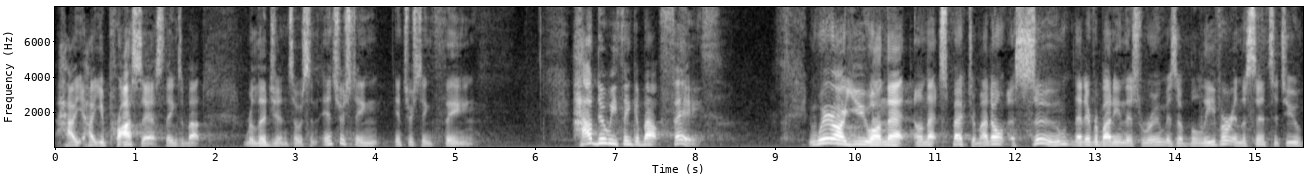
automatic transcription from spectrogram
how you, how you process things about religion. So it's an interesting, interesting thing. How do we think about faith? And where are you on that, on that spectrum? I don't assume that everybody in this room is a believer in the sense that you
